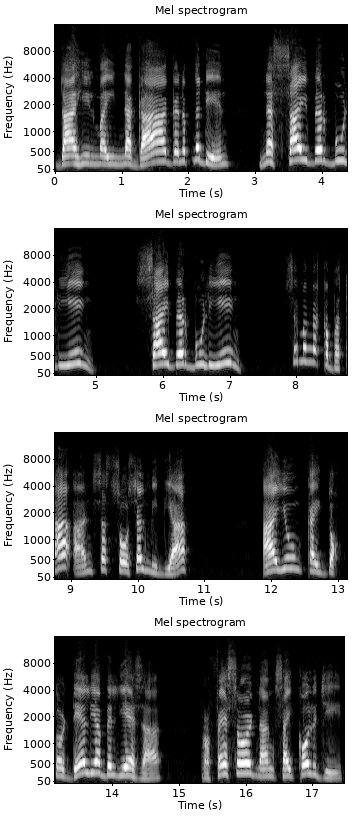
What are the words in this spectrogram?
dahil may nagaganap na din na cyberbullying. Cyberbullying sa mga kabataan sa social media. Ayon kay Dr. Delia Belleza, professor ng psychology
